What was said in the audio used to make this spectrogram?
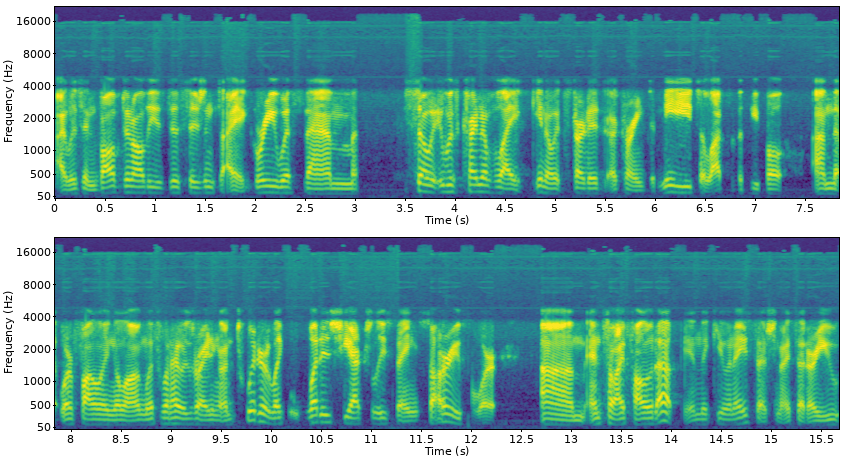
I was involved in all these decisions. I agree with them so it was kind of like, you know, it started occurring to me, to lots of the people um, that were following along with what I was writing on Twitter. Like, what is she actually saying sorry for? Um, and so I followed up in the Q&A session. I said, are you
